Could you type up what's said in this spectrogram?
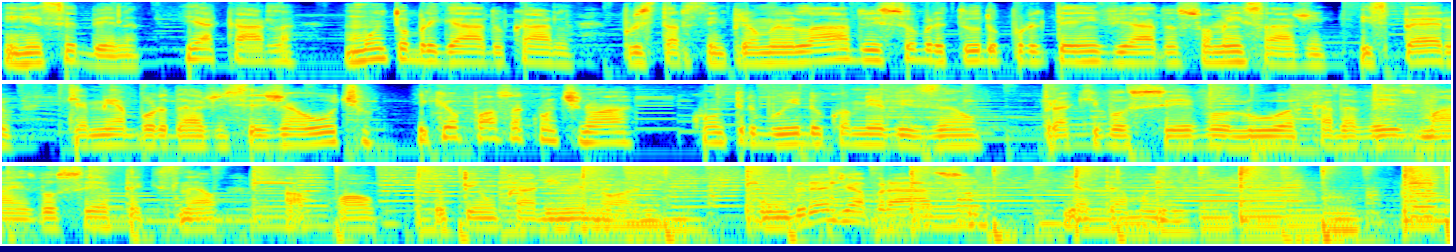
em recebê-la. E a Carla, muito obrigado, Carla, por estar sempre ao meu lado e, sobretudo, por ter enviado a sua mensagem. Espero que a minha abordagem seja útil e que eu possa continuar contribuindo com a minha visão para que você evolua cada vez mais, você é a Texnel, ao qual eu tenho um carinho enorme. Um grande abraço e até amanhã.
